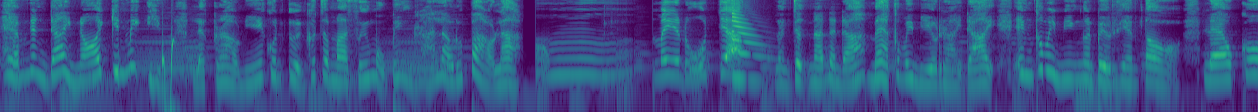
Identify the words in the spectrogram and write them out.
แถมยังได้น้อยกินไม่อิ่ม และคราวนี้คนอื่นเขาจะมาซื้อหมูปิ้งร้านเราหรือเปล่าล่ะ ไม่รู้จ้ะหลังจากนั้นน่ะนะ แม่ก็ไม่มีรายได้ เองก็ไม่มีเงินไปเรียนต่อ แล้วก็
